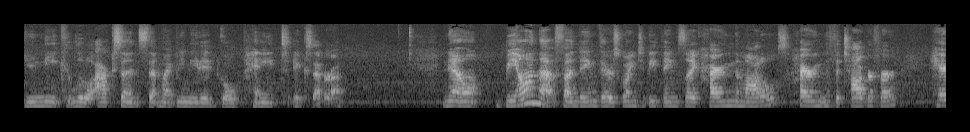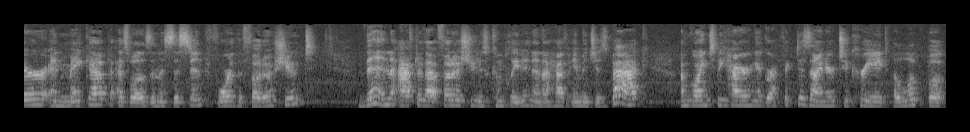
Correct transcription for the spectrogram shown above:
unique little accents that might be needed, gold paint, etc. Now, beyond that funding, there's going to be things like hiring the models, hiring the photographer, hair and makeup, as well as an assistant for the photo shoot. Then, after that photo shoot is completed and I have images back, I'm going to be hiring a graphic designer to create a lookbook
